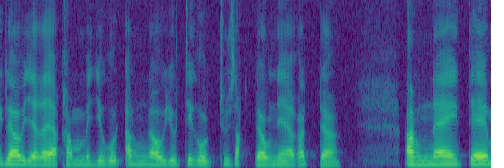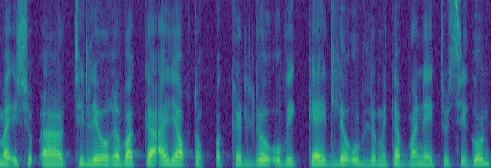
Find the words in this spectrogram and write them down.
илауяриақармаюгут арнауютигут тусартауниаратта арнай тема ису тилиуривакка аяорторпаккаллу увиккаиллу уллуми тавванииттусигун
